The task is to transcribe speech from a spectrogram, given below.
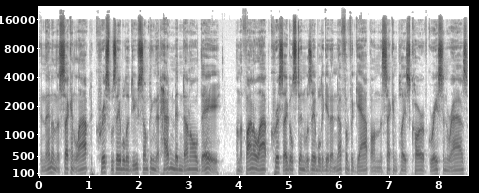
And then in the second lap, Chris was able to do something that hadn't been done all day. On the final lap, Chris Eggleston was able to get enough of a gap on the second place car of Gracin Raz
